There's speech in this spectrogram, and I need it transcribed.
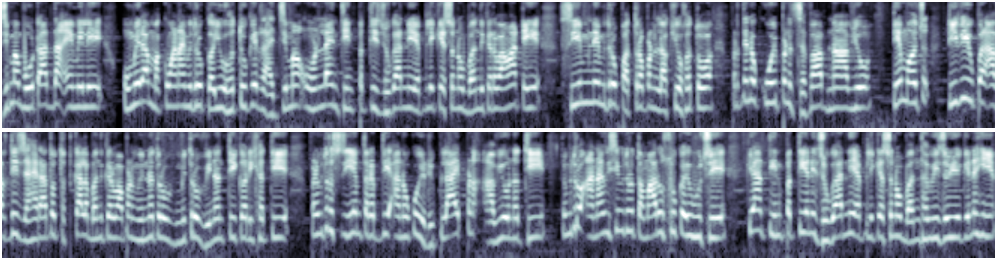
જેમાં બોટાદના એમએલએ ઉમેરા મકવાણા મિત્રો કહ્યું હતું કે રાજ્યમાં ઓનલાઈન થીનપત્તી જુગારની એપ્લિકેશનો બંધ કરવા માટે સીએમને મિત્રો પત્ર પણ લખ્યો હતો, પણ તેનો કોઈ પણ જવાબ ના આવ્યો. તેમજ ટીવી ઉપર આવતી જાહેરાતો તત્કાલ બંધ કરવા પણ મિત્રો મિત્રો વિનંતી કરી હતી. પણ મિત્રો સીએમ તરફથી આનો કોઈ રિપ્લાય પણ આવ્યો નથી. તો મિત્રો, આના વિશે મિત્રો તમારું શું કહેવું છે? કે આ તીનપત્તી અને જુગારની એપ્લિકેશનો બંધ થવી જોઈએ કે નહીં?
